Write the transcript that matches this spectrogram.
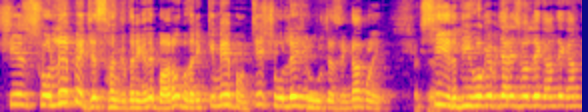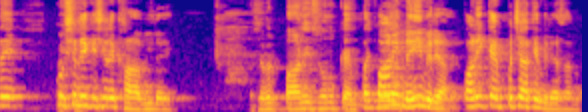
ਛੇ ਛੋਲੇ ਭੇਜੇ ਸੰਗਤ ਨੇ ਕਹਿੰਦੇ ਬਾਹਰੋਂ ਪਤਾ ਨਹੀਂ ਕਿਵੇਂ ਪਹੁੰਚੇ ਛੋਲੇ ਜ਼ਰੂਰ ਤੇ ਸਿੰਘਾਂ ਕੋਲੇ। ਸ਼ਹੀਦ ਵੀ ਹੋ ਗਏ ਵਿਚਾਰੇ ਛੋਲੇ ਖਾਂਦੇ ਖਾਂਦੇ ਕੁਛ ਨੇ ਕਿਸੇ ਨੇ ਖਾ ਵੀ ਲਏ। ਅੱਛਾ ਫਿਰ ਪਾਣੀ ਤੁਹਾਨੂੰ ਕੈਂਪਾਂ 'ਚ ਪਾਣੀ? ਨਹੀਂ ਮਿਲਿਆ ਪਾਣੀ ਕੈਂਪ 'ਚ ਆ ਕੇ ਮਿਲਿਆ ਸਾਨੂੰ।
